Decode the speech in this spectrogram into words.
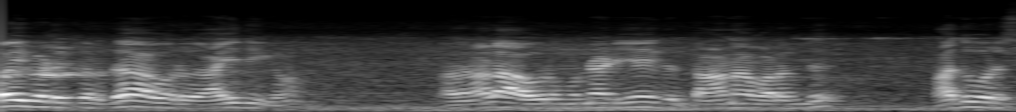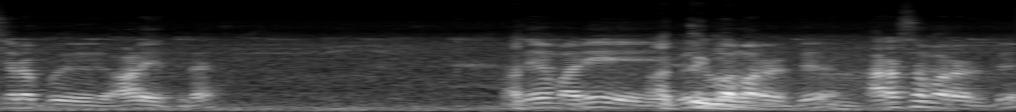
ஓய்வு எடுக்கிறதா ஒரு ஐதீகம். அதனால் அவர் முன்னாடியே இது தானாக வளர்ந்து அது ஒரு சிறப்பு ஆலயத்தில். அதே மாதிரி வில்வ மரம். மரம் இருக்கு அரச மரம் இருக்கு.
